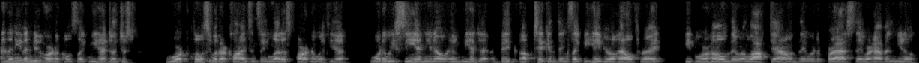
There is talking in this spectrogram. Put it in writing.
And then even new verticals, like we had to just work closely with our clients and say, let us partner with you. What are we seeing? You know, and we had a, big uptick in things like behavioral health, right? People were home, they were locked down, they were depressed, they were having, you know,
